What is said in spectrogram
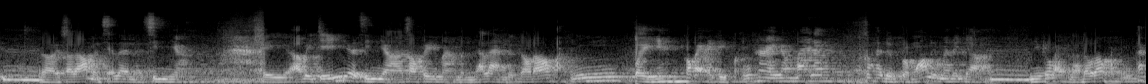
Ừ. rồi sau đó mình sẽ lên là senior. Thì ở vị trí xin nhờ sau khi mà mình đã làm được đâu đó khoảng tùy nha. Có bạn thì khoảng 2 năm 3 năm. Có thể được promote lên manager. Ừ. nhưng có bạn là đâu đó khoảng cách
